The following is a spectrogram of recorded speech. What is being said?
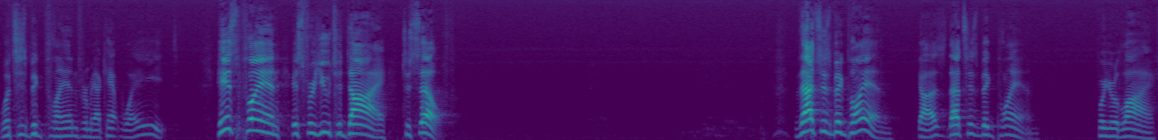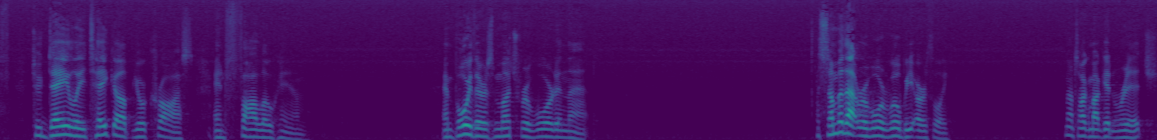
What's His big plan for me? I can't wait. His plan is for you to die to self. That's His big plan, guys. That's His big plan for your life to daily take up your cross and follow Him. And boy, there's much reward in that. Some of that reward will be earthly. I'm not talking about getting rich.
